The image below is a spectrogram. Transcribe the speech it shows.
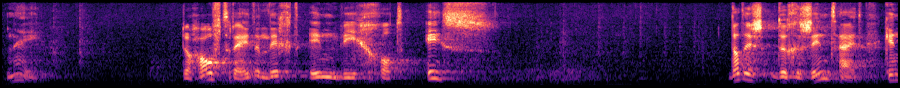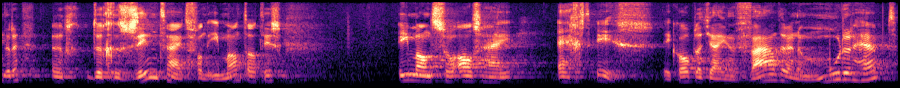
Nee. De hoofdreden ligt in wie God is. Dat is de gezindheid. Kinderen, de gezindheid van iemand, dat is iemand zoals hij echt is. Ik hoop dat jij een vader en een moeder hebt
